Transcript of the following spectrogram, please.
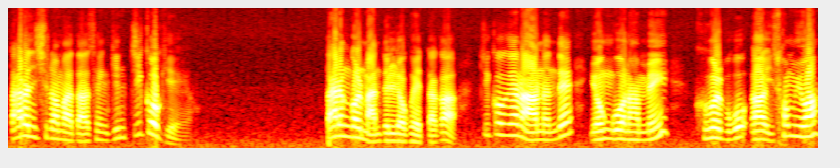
다른 실험하다 생긴 찌꺼기예요. 다른 걸 만들려고 했다가 찌꺼기가 나왔는데 연구원 한 명이 그걸 보고 아 이 섬유와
